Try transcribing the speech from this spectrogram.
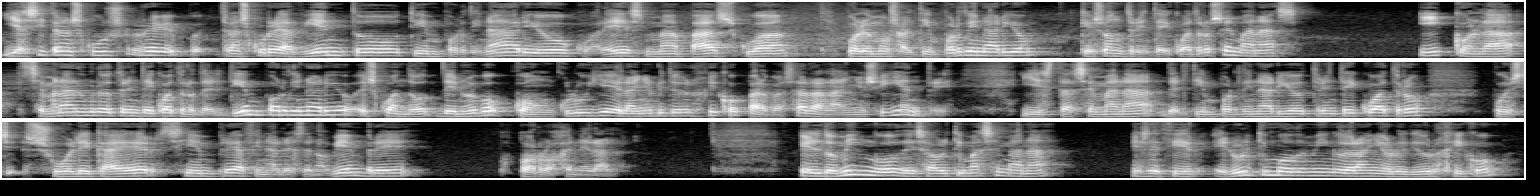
Y así transcurre, transcurre Adviento, tiempo ordinario, Cuaresma, Pascua, volvemos al tiempo ordinario, que son 34 semanas, y con la semana número 34 del tiempo ordinario es cuando de nuevo concluye el año litúrgico para pasar al año siguiente. Y esta semana del tiempo ordinario 34 pues suele caer siempre a finales de noviembre, por lo general. El domingo de esa última semana, es decir, el último domingo del año litúrgico,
